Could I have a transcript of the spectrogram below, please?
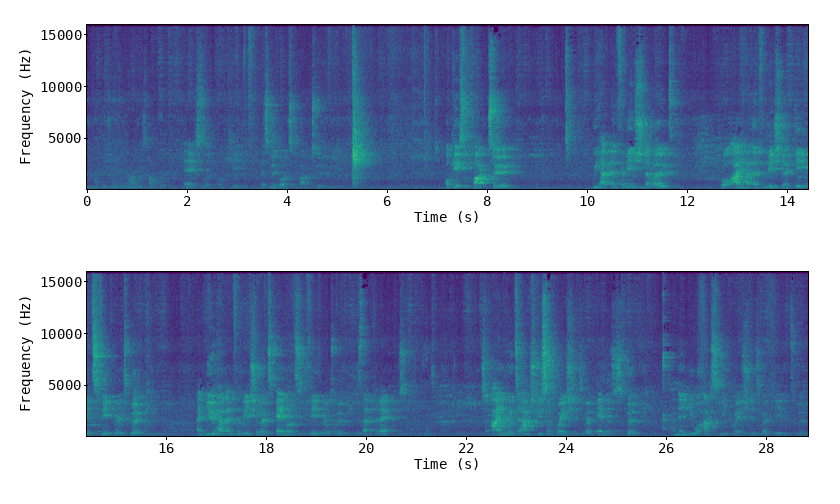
In my picture, the door is open. Excellent, okay. Let's move on to part two. Okay, so part two, we have information about, well, I have information about David's favourite book, and you have information about Emma's favourite book. Is that correct? So I'm going to ask you some questions about Emma's book, and then you will ask me questions about David's book.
